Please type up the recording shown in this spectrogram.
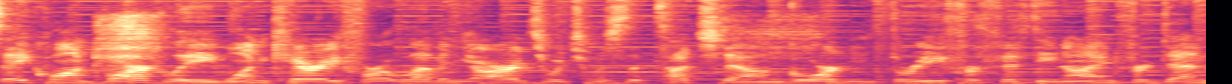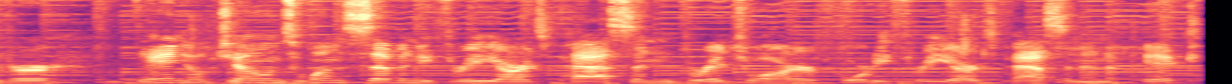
Saquon Barkley, one carry for 11 yards, which was the touchdown. Gordon, three for 59 for Denver. Daniel Jones, 173 yards passing. Bridgewater, 43 yards passing and a pick.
